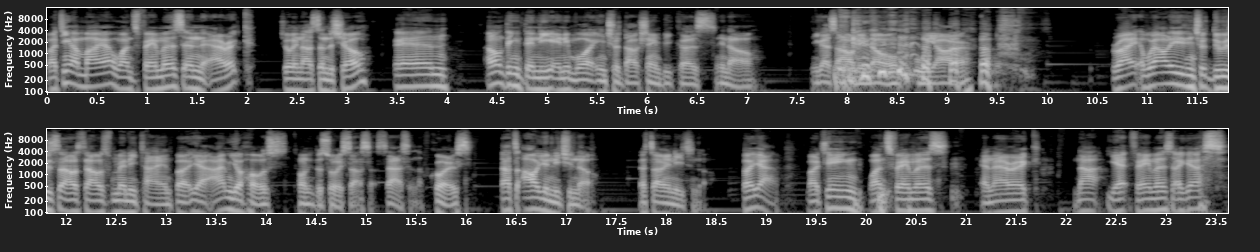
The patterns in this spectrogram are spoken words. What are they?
Martin Amaya, once famous, and Eric join us on the show. And I don't think they need any more introduction because you know you guys already know who we are, right? We already introduced ourselves many times, but yeah, I'm your host, Tony the Soy Sauce Assassin. Of course, that's all you need to know. That's all you need to know. But yeah, Martin, once famous, and Eric, not yet famous, I guess.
